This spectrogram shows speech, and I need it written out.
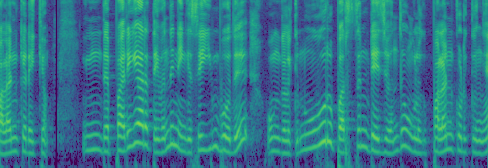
பலன் கிடைக்கும். இந்த பரிகாரத்தை வந்து நீங்கள் செய்யும்போது உங்களுக்கு நூறு பர்சன்டேஜ் வந்து உங்களுக்கு பலன் கொடுக்குங்க.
